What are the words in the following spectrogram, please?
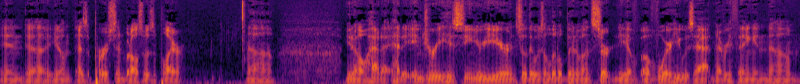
and uh, you know, as a person, but also as a player. Uh, you know, had a had an injury his senior year, and so there was a little bit of uncertainty of, of where he was at and everything. And um,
